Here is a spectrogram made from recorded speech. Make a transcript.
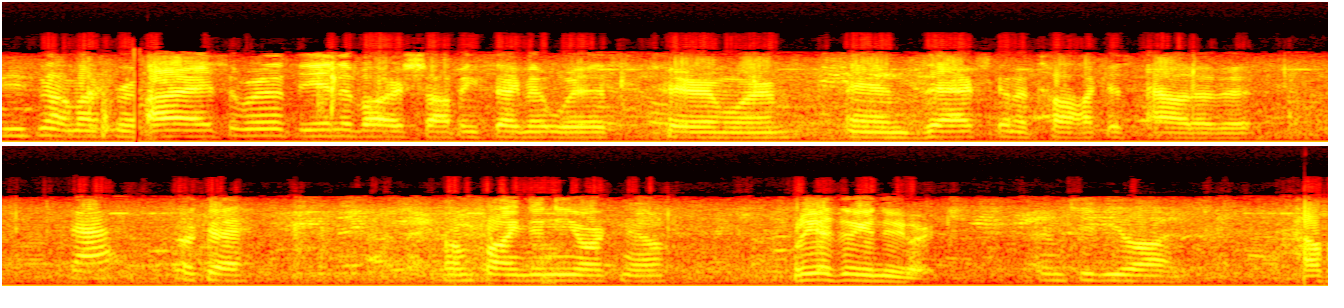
He's not my friend. Alright, so we're at the end of our shopping segment with Paramore, and Zach's going to talk us out of it. That. Okay. I'm flying to New York now. What are you guys doing in New York? MTV Live. How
